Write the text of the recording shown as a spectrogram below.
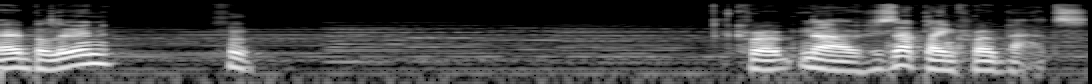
okay, balloon. Hmm. Crow. No, he's not playing Crobats.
